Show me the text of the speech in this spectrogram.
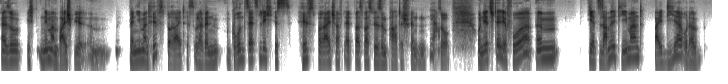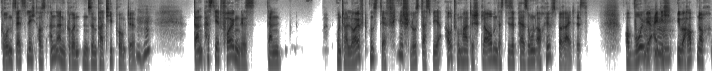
Also ich nehme mal ein Beispiel. Ähm, wenn jemand hilfsbereit ist oder wenn grundsätzlich ist Hilfsbereitschaft etwas, was wir sympathisch finden. Ja. So. Und jetzt stell dir vor, ähm, jetzt sammelt jemand bei dir oder grundsätzlich aus anderen Gründen Sympathiepunkte. Mhm. Dann passiert Folgendes. Dann unterläuft uns der Fehlschluss, dass wir automatisch glauben, dass diese Person auch hilfsbereit ist. Obwohl wir mhm. eigentlich überhaupt noch,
